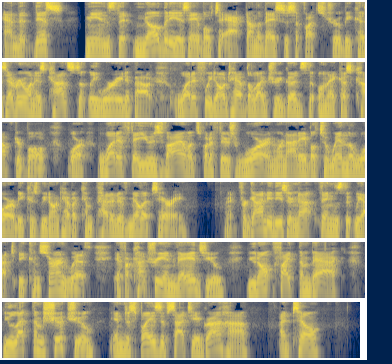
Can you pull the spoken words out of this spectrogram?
And that this means that nobody is able to act on the basis of what's true because everyone is constantly worried about what if we don't have the luxury goods that will make us comfortable? Or what if they use violence? What if there's war and we're not able to win the war because we don't have a competitive military? Right? For Gandhi, these are not things that we ought to be concerned with. If a country invades you, you don't fight them back. You let them shoot you in displays of satyagraha until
